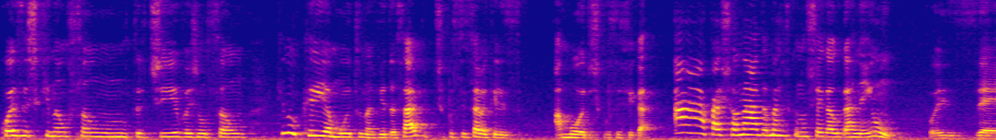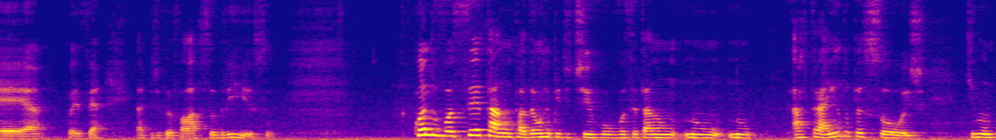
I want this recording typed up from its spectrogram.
coisas que não são nutritivas, não são. que não cria muito na vida, sabe? Tipo assim, sabe aqueles amores que você fica ah, apaixonada, mas que não chega a lugar nenhum? Pois é, pois é. Ela pediu para eu falar sobre isso. Quando você está num padrão repetitivo, você está num, num, num, atraindo pessoas que não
